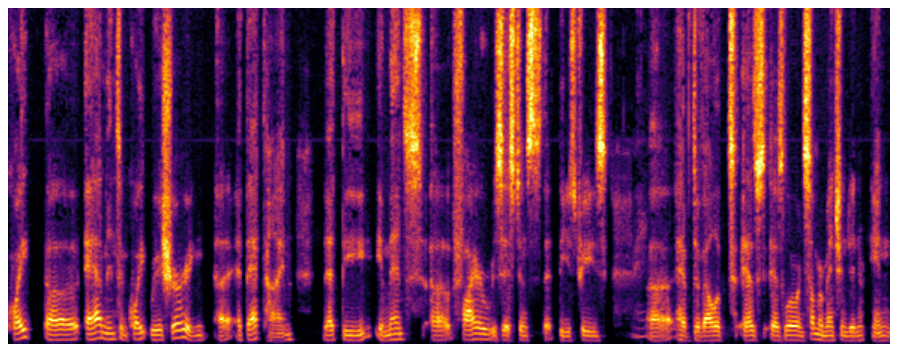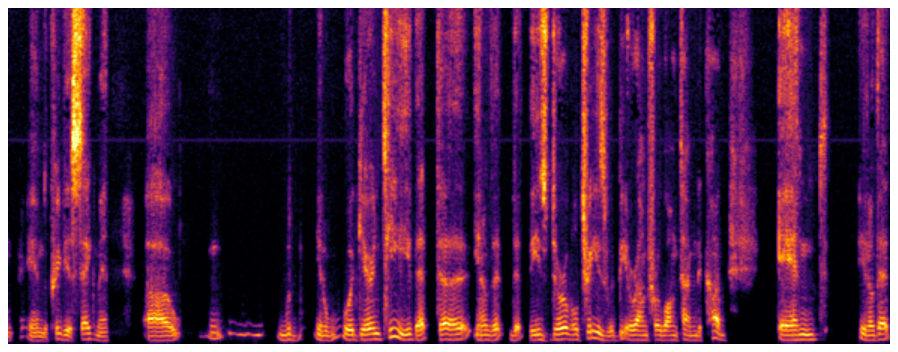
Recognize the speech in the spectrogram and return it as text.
quite uh, adamant and quite reassuring at that time that the immense uh, fire resistance that these trees right. uh, have developed, as as Lauren Sommer mentioned in in, in the previous segment, uh, would you know would guarantee that uh, you know that that these durable trees would be around for a long time to come, and you know that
